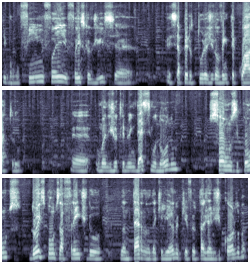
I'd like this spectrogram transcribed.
E bom, o fim foi, foi isso que eu disse. É, essa apertura de 94, é, o Mandiju terminou em 19, só 11 pontos, dois pontos à frente do Lanterna daquele ano, que foi o Tajeres de Córdoba.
